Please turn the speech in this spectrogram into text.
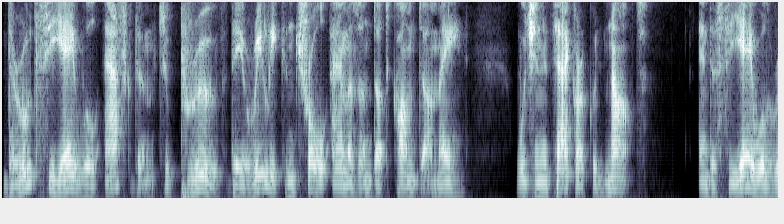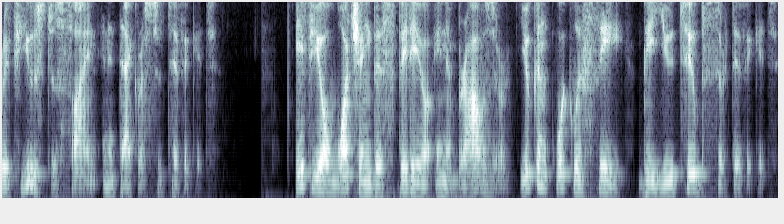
the root CA will ask them to prove they really control Amazon.com domain, which an attacker could not, and the CA will refuse to sign an attacker's certificate. If you are watching this video in a browser, you can quickly see the YouTube certificate.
